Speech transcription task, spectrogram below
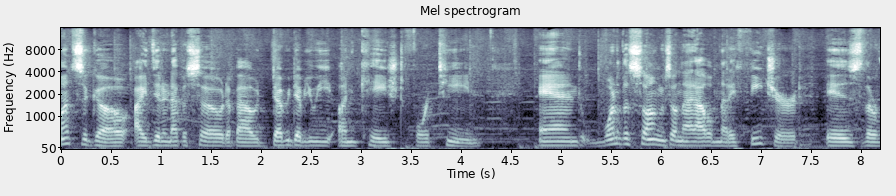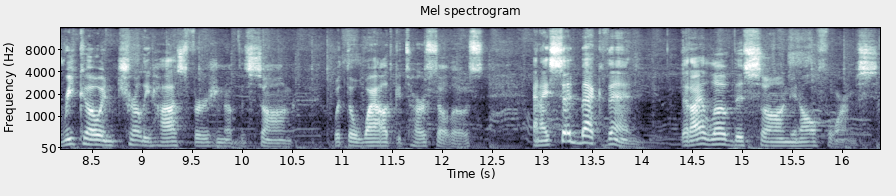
Months ago, I did an episode about WWE Uncaged 14, and one of the songs on that album that I featured is the Rico and Charlie Haas version of the song with the wild guitar solos. And I said back then that I love this song in all forms.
